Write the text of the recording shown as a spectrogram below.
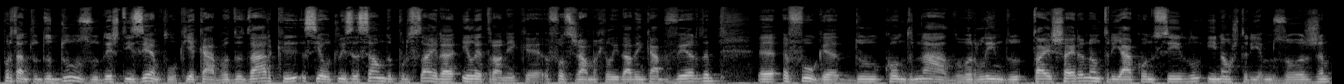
Portanto, deduzo deste exemplo que acaba de dar que se a utilização de pulseira eletrónica fosse já uma realidade em Cabo Verde, uh, a fuga do condenado Arlindo Teixeira não teria acontecido e não estaríamos hoje uh,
